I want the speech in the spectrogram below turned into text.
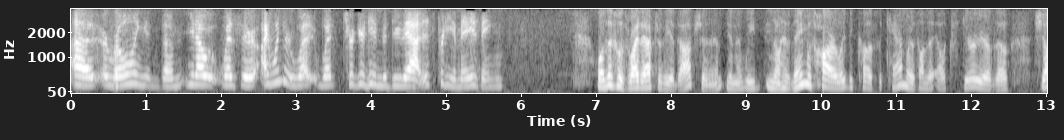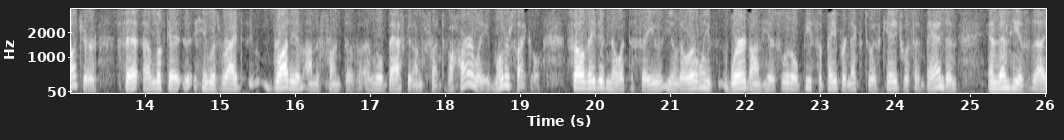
uh, rolling in them. You know, was there? I wonder what what triggered him to do that. It's pretty amazing. Well, this was right after the adoption, and you know, we, you know, his name was Harley because the cameras on the exterior of the shelter said, uh, looked at. He was ride brought in on the front of a little basket on the front of a Harley motorcycle, so they didn't know what to say. You know, the only word on his little piece of paper next to his cage was abandoned, and then he is, uh,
